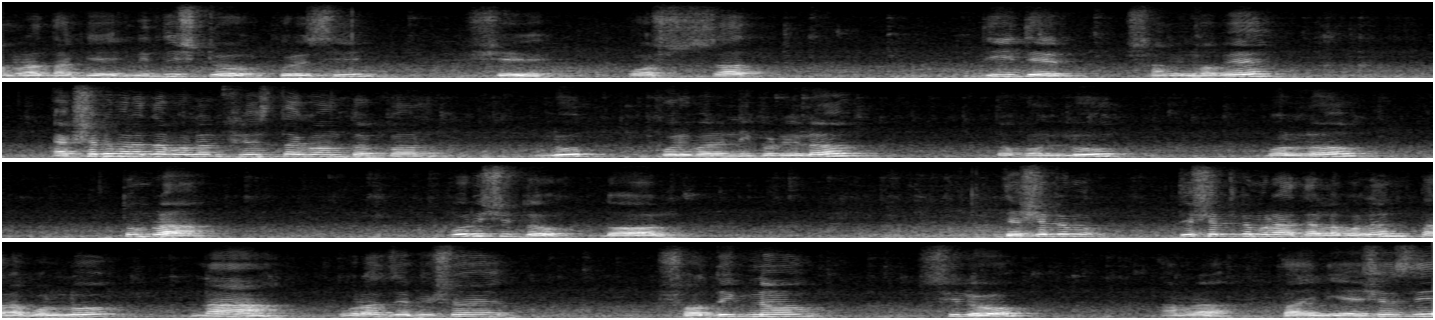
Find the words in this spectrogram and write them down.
আমরা তাকে নির্দিষ্ট করেছি। সে পশ্চাৎ দিদের সামিল হবে। একষট্টি আয়তা বললেন ফেরেস্তাগণ তখন লুত পরিবারের নিকট এলো। তখন লুত বলল, তোমরা পরিচিত দল। তেষট্টি তেষট্টি নম্বর আয়াতে আল্লাহ বলেন, তারা বলল, না, ওরা যে বিষয়ে সদিগ্ন ছিল, আমরা তাই নিয়ে এসেছি।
